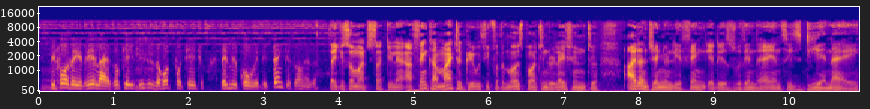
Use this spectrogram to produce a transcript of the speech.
mm. before they realized, okay, this is a hot potato. Let me go with it. Thank you so much. Thank you so much, Sakile. I think I might agree with you for the most part in relation to, I don't genuinely think it is within the ANC's DNA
